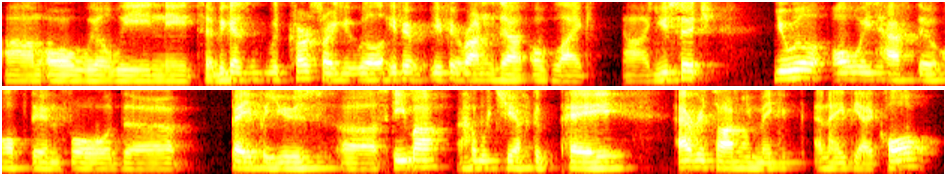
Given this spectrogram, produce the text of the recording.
um, or will we need to because with cursor you will if it if it runs out of like uh, usage you will always have to opt in for the pay per use uh, schema which you have to pay every time you make an api call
